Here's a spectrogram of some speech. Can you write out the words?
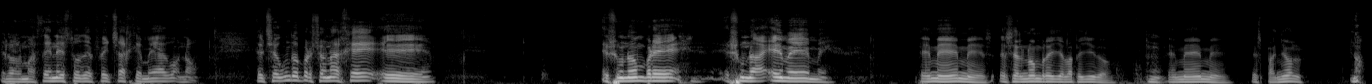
el almacén esto de fechas que me hago, no. El segundo personaje eh, es un hombre, es una MM. MM es- el nombre y el apellido. Mm. MM, español. No,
